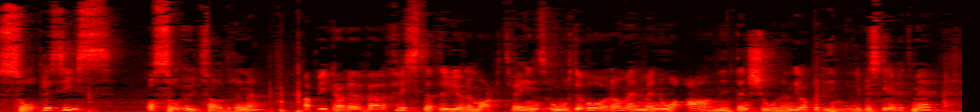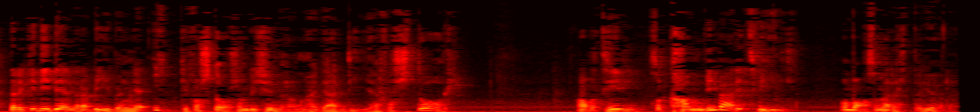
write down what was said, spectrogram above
så presis og så utfordrende at vi kan være fristet til å gjøre Mark Twains ord til våre, men med noe annen intensjon enn de opprinnelig ble skrevet med. Det er ikke de deler av Bibelen jeg ikke forstår, som bekymrer meg. Det er de jeg forstår. Av og til så kan vi være i tvil om hva som er rett å gjøre.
